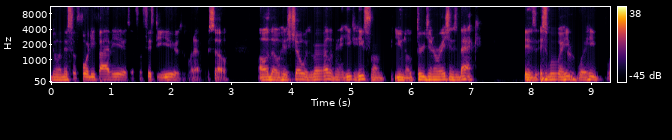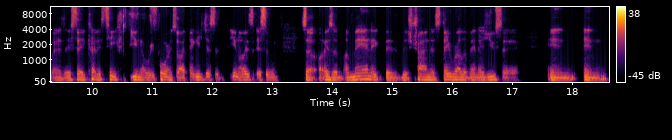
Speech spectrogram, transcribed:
doing this for 45 years or for 50 years or whatever. So although his show is relevant, he he's from, you know, three generations back is is where he where he as they say cut his teeth, you know, reporting. So I think he's just a, you know, it's it's a so is a, a man that, that's trying to stay relevant, as you said, in in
